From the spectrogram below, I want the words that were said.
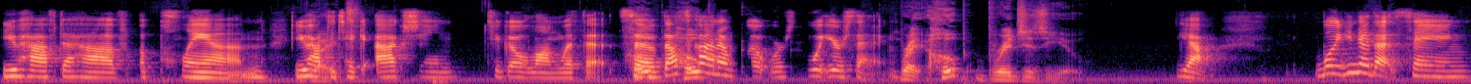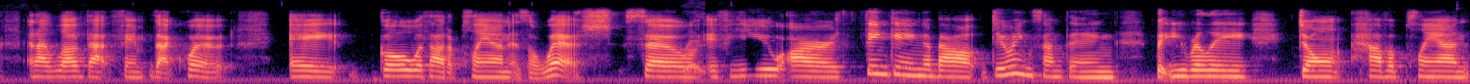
You have to have a plan. You have right. to take action to go along with it. So hope, that's hope, kind of what we're what you're saying. Right. Hope bridges you. Yeah. Well, you know that saying, and I love that fam- that quote a goal without a plan is a wish. So right. if you are thinking about doing something, but you really don't have a plan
